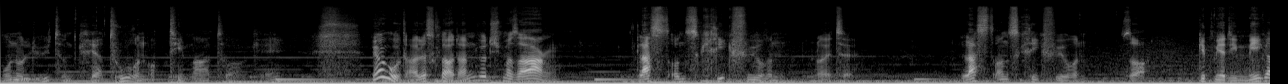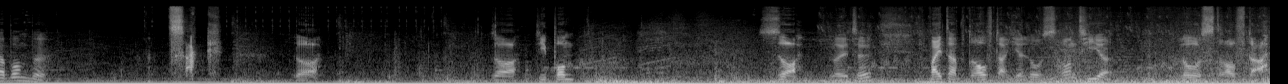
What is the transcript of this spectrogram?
Monolith und Kreaturenoptimator. Okay. Ja gut, alles klar. Dann würde ich mal sagen, lasst uns Krieg führen, Leute. Lasst uns Krieg führen. So. Gib mir die Megabombe. Zack. So. So, die Bomben. So, Leute. Weiter drauf da, hier, los. Und hier. Los, drauf da.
